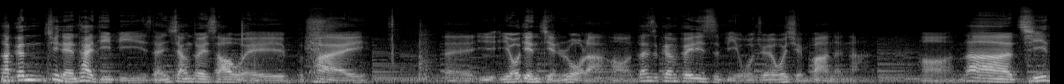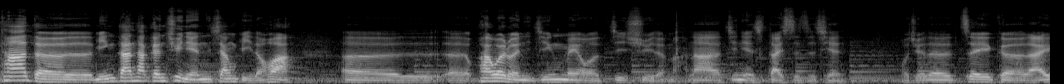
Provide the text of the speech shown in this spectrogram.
那跟去年泰迪比，人相对稍微不太，呃，也有点减弱啦哈。但是跟菲利斯比，我觉得会选霸能啦。啊，那其他的名单，它跟去年相比的话，呃呃，潘威伦已经没有继续了嘛。那今年是带狮子签，我觉得这个来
